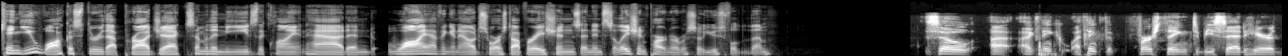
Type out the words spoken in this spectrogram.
can you walk us through that project, some of the needs the client had, and why having an outsourced operations and installation partner was so useful to them? So uh, I think I think the first thing to be said here,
